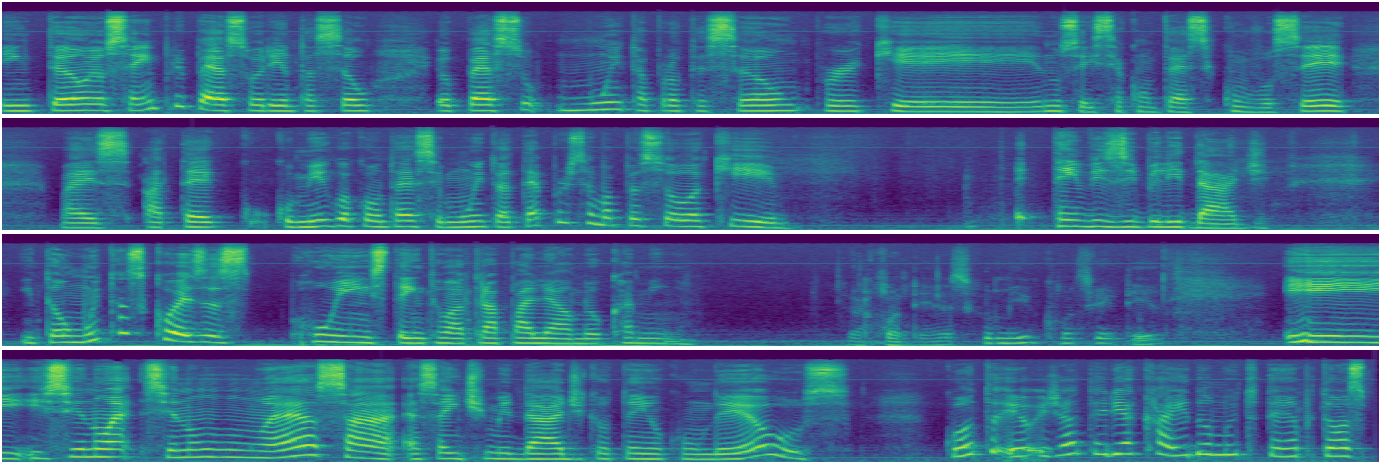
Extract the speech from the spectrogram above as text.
Então eu sempre peço orientação, eu peço muita proteção, porque não sei se acontece com você, mas até co- comigo acontece muito, até por ser uma pessoa que tem visibilidade. Então muitas coisas ruins tentam atrapalhar o meu caminho. acontece comigo com certeza E, e se não é, se não é essa, essa intimidade que eu tenho com Deus, quanto eu já teria caído há muito tempo. Então, as-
